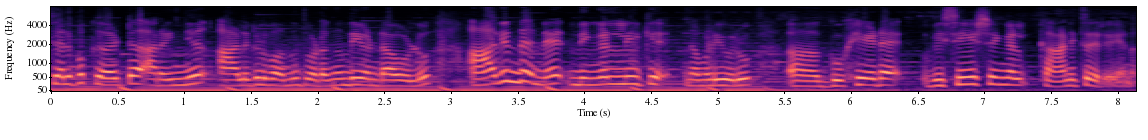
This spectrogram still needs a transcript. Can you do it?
ചിലപ്പോൾ കേട്ട് അറിഞ്ഞ് ആളുകൾ വന്ന് തുടങ്ങുന്നതേ ഉണ്ടാവുള്ളൂ. ആദ്യം തന്നെ നിങ്ങളിലേക്ക് നമ്മൾ ഈ ഒരു ഗുഹയുടെ വിശേഷങ്ങൾ കാണിച്ചു തരികയാണ്.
